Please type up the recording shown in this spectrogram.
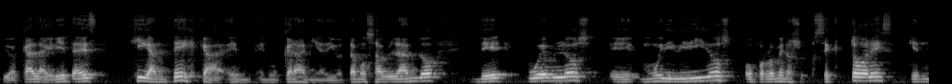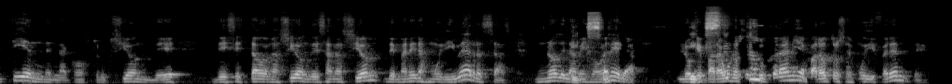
digo, acá la grieta es gigantesca en, Ucrania. Digo, estamos hablando de pueblos eh, muy divididos o por lo menos sectores que entienden la construcción de, ese Estado-nación, de esa nación, de maneras muy diversas, no de la misma manera. Lo que para unos es Ucrania, para otros es muy diferente.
